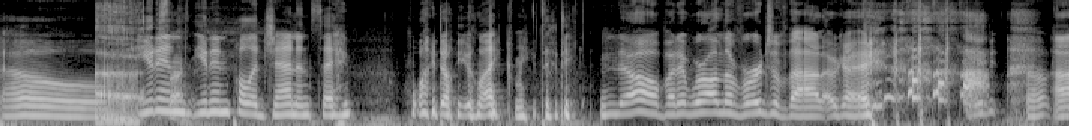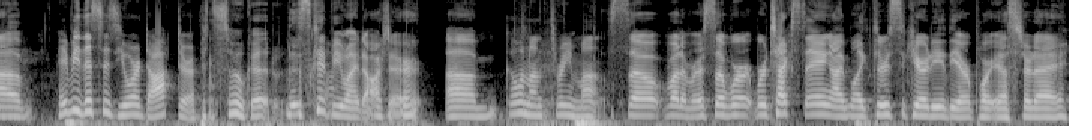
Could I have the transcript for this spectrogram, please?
oh, you didn't you didn't pull a Jen and say, "Why don't you like me?" Did you? No, but if we're on the verge of that. Okay. Maybe, okay. um, Maybe this is your doctor. I've been so good. this could be my doctor. Um, Going on three months. so whatever. So we're we're texting. I'm like through security at the airport yesterday,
